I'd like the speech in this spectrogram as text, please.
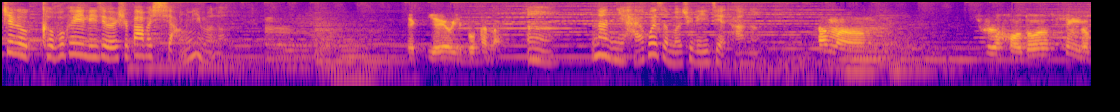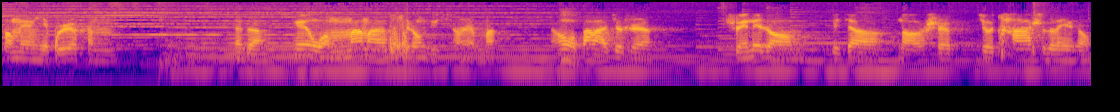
这个可不可以理解为是爸爸想你们了？嗯，也也有一部分的。嗯，那你还会怎么去理解他呢？他们就是好多性格方面也不是很那个，因为我妈妈是种女强人嘛，然后我爸爸就是属于那种比较老实、就踏实的那种。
